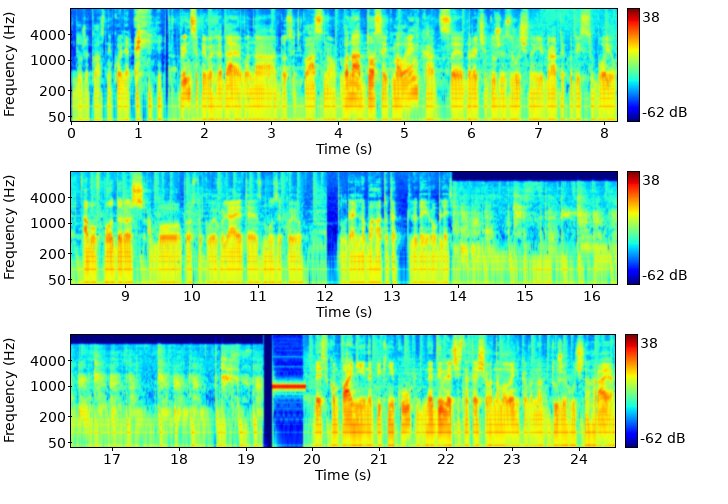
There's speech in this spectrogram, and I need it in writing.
дуже класний колір. В принципі, виглядає вона досить класно. Вона досить маленька, це, до речі, дуже зручно її брати кудись з собою, або в подорож, або просто коли гуляєте з музикою. Ну, реально багато так людей роблять. Десь в компанії на пікніку, не дивлячись на те, що вона маленька, вона дуже гучно грає.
